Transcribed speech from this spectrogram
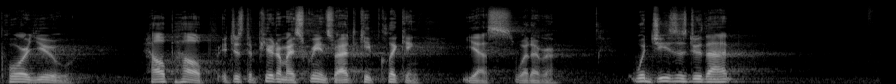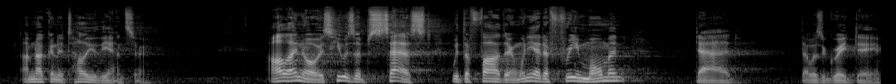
Poor you. Help, help. It just appeared on my screen, so I had to keep clicking. Yes, whatever. Would Jesus do that? I'm not going to tell you the answer. All I know is he was obsessed with the Father. And when he had a free moment, Dad, that was a great day.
